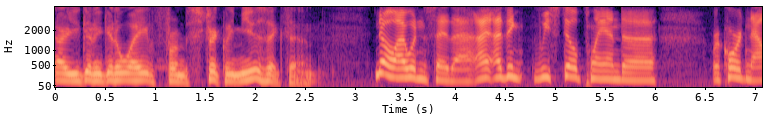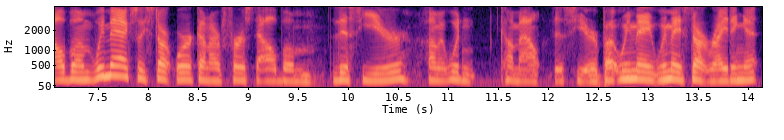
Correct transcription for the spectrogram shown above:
are you going to get away from strictly music then? No, I wouldn't say that. I, I think we still plan to record an album. We may actually start work on our first album this year. Um, it wouldn't come out this year, but we may we may start writing it.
